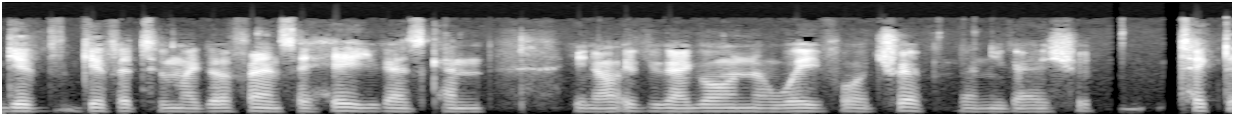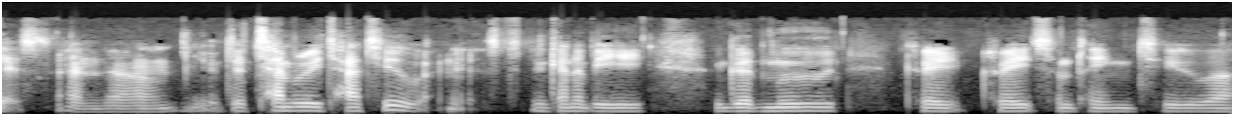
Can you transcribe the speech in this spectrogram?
give give it to my girlfriend and say hey you guys can you know if you guys going away for a trip then you guys should take this. And um the temporary tattoo and it's gonna be a good mood create create something to uh,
